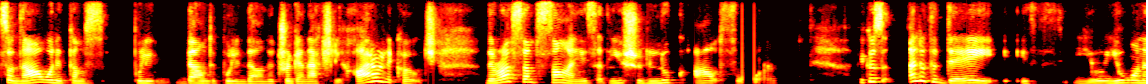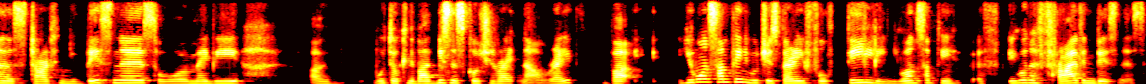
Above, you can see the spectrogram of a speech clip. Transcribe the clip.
So now when it comes pulling down to pulling down the trigger and actually hiring a coach, there are some signs that you should look out for. Because end of the day, if you you want to start a new business or maybe uh, we're talking about business coaching right now, right? But you want something which is very fulfilling. You want something you want to thrive in business.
